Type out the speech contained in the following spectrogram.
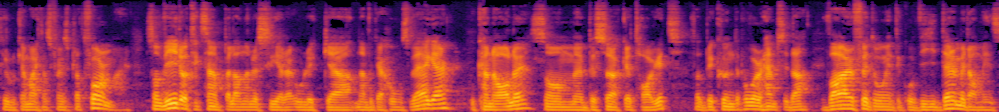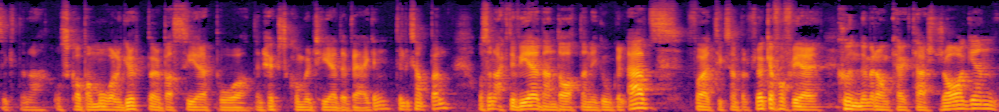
till olika marknadsföringsplattformar. Som vi då till exempel analyserar olika navigationsvägar och kanaler som besökare tagit för att bli kunder på vår hemsida. Varför då inte gå vidare med de insikterna och skapa målgrupper baserat på den högst konverterade vägen till exempel. Och sen aktivera den datan i Google Ads för att till exempel försöka få fler kunder med de karaktärsdragen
